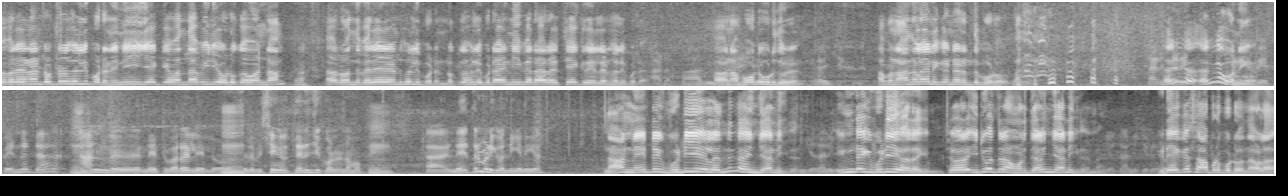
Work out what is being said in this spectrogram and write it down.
வேற என்ன டாக்டர் சொல்லி போட்டேன் நீ ஏகே வந்தா வீடியோ எடுக்க வேண்டாம். அவர் வந்து வேற இல்லைன்னு சொல்லி போட்டேன் டாக்டர் சொல்லி போட்டா நீ வேற யாரும் கேட்கற இல்லைன்னு சொல்லி போட்டேன் நான் போட்டு கொடுத்து விடுவேன் அப்ப நாங்களா நீ கண்டு எடுத்து போடுவோம். எங்க எங்க போனீங்க? ஓகே இப்போ என்னட்டா நான் நேற்று வரலையோ சில விஷயங்கள் தெரிஞ்சுக்கொள்ளணும் அப்போ எத்தனை மணிக்கு வந்தீங்க நீங்கள் நான் நேற்று விடியல இருந்து நான் இங்கே இன்றைக்கு விடிய வரைக்கும். சோ, இருபத்தி நாலு மணி நேரம் இங்கே நிற்கிறேன் இடையக்க சாப்பிட போட்டு வந்தேன் அவ்வளோ.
